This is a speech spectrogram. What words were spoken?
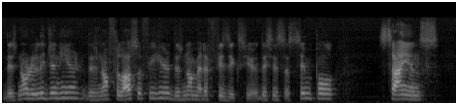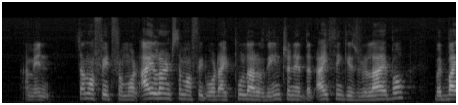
There's no religion here, there's no philosophy here, there's no metaphysics here. This is a simple science. I mean, some of it from what I learned, some of it what I pulled out of the internet that I think is reliable. But by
